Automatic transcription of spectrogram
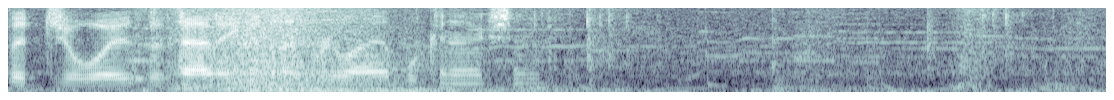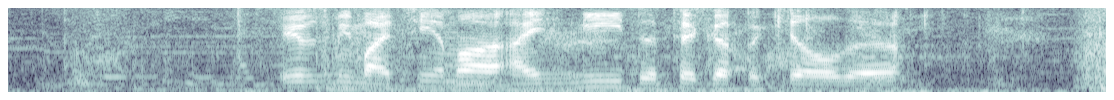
Oh, the joys of having an unreliable connection. It Gives me my Tiamat. I need to pick up a kill though. I'm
